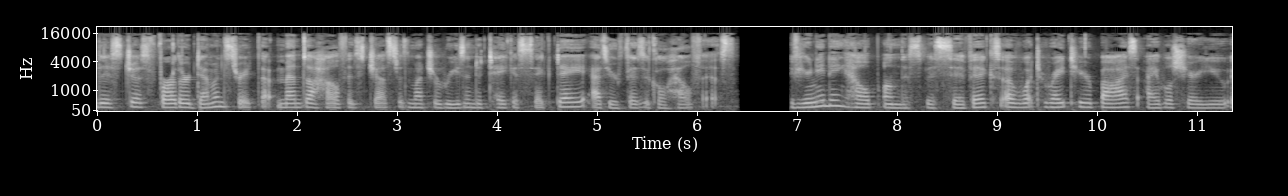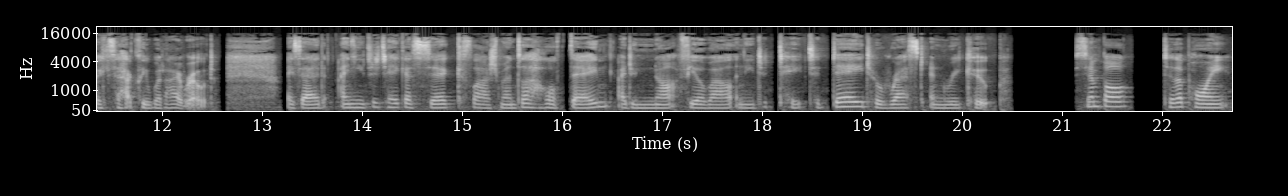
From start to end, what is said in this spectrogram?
This just further demonstrates that mental health is just as much a reason to take a sick day as your physical health is. If you're needing help on the specifics of what to write to your boss, I will share you exactly what I wrote. I said, I need to take a sick slash mental health day. I do not feel well and need to take today to rest and recoup. Simple, to the point,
